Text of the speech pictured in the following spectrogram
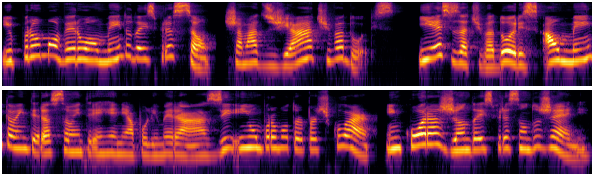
e promover o aumento da expressão, chamados de ativadores. E esses ativadores aumentam a interação entre RNA polimerase e um promotor particular, encorajando a expressão do gene.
